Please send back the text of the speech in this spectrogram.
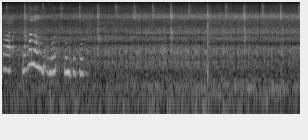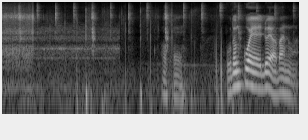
จอดแล้วก็ลงจากรถลงจากรถ โอเคปลูกต้นกล้วยด้วยเหรอบ้านหนูอะ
